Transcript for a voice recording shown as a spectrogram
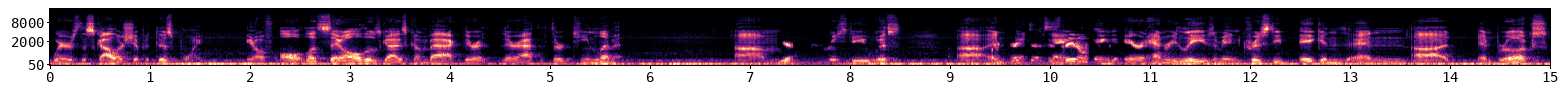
where's the scholarship at this point? You know, if all let's say all those guys come back, they're they're at the 13 limit. Um, yeah. Christie with uh, and, and they don't, thing Aaron Henry leaves. I mean, Christie Akins and uh, and Brooks.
